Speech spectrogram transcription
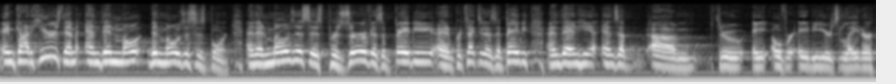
and God hears them, and then, Mo, then Moses is born. And then Moses is preserved as a baby and protected as a baby, and then he ends up. Um, through eight, over 80 years later,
